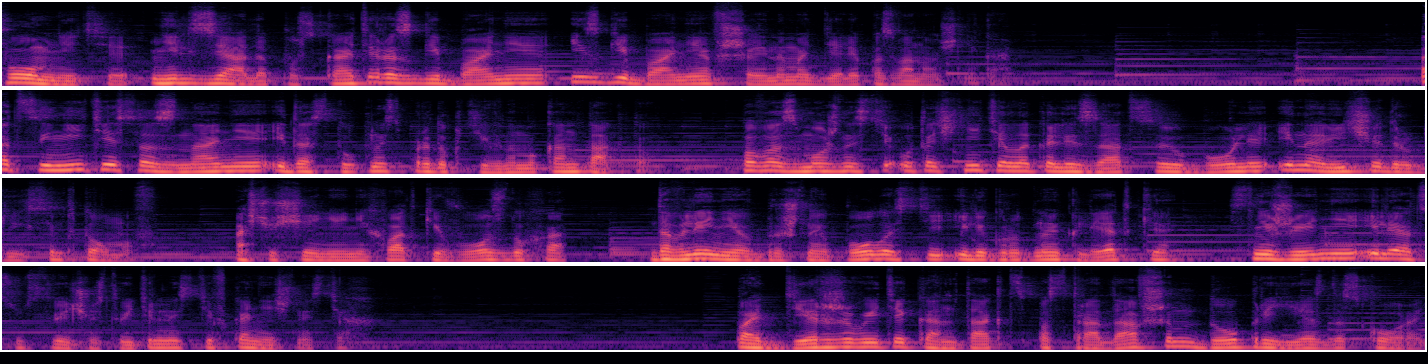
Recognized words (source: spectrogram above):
Помните, нельзя допускать разгибания и сгибания в шейном отделе позвоночника. Оцените сознание и доступность продуктивному контакту. По возможности уточните локализацию боли и наличие других симптомов. Ощущение нехватки воздуха, давление в брюшной полости или грудной клетке, снижение или отсутствие чувствительности в конечностях. Поддерживайте контакт с пострадавшим до приезда скорой.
